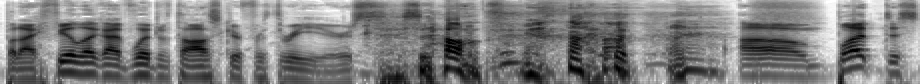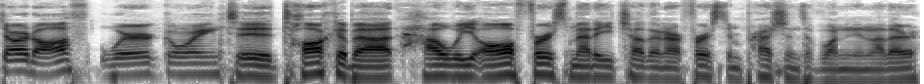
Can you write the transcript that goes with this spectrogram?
But I feel like I've lived with Oscar for three years. So, um, but to start off, we're going to talk about how we all first met each other and our first impressions of one another.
